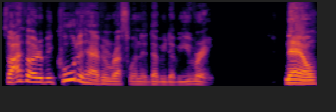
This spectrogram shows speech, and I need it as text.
So I thought it'd be cool to have him wrestle in the WWE ring. Now,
